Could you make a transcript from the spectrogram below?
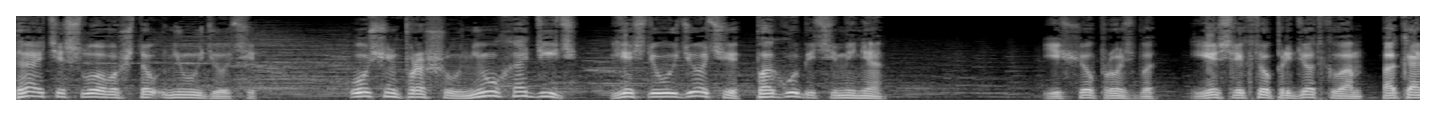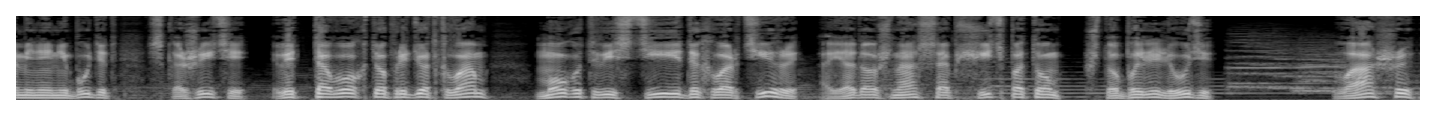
Дайте слово, что не уйдете. Очень прошу, не уходить. Если уйдете, погубите меня. Еще просьба. Если кто придет к вам, пока меня не будет, скажите, ведь того, кто придет к вам, могут вести до квартиры, а я должна сообщить потом, что были люди. Ваши,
